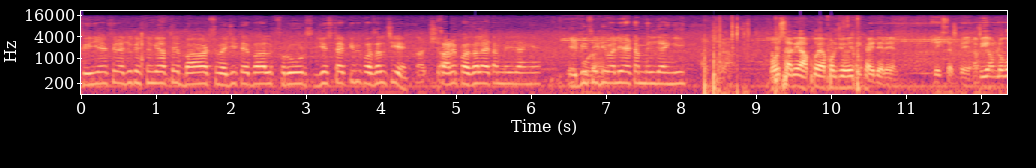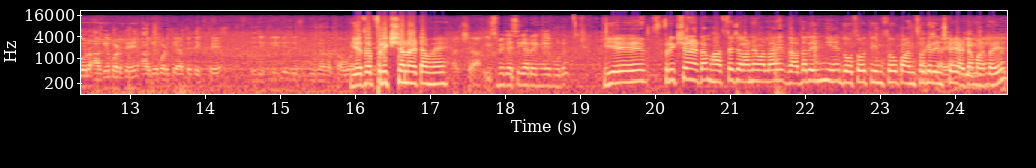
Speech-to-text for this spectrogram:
फिर ये फिर एजुकेशन के आते हैं बर्ड्स वेजिटेबल फ्रूट्स जिस टाइप की भी पजल चाहिए। अच्छा। सारे पजल आइटम मिल जाएँगे। एबीसीडी वाली आइटम मिल जाएँगी। अच्छा। बहुत सारे आपको यहाँ पर जो है दिखाई दे रहे हैं देख सकते हैं। अभी हम लोग और आगे बढ़ते हैं आगे बढ़ के यहाँ पे देखते हैं। ये देख लीजिए जैसे पूरा रखा हुआ ये सब फ्रिक्शन आइटम है। अच्छा इसमें कैसे क्या रहेंगे ये पूरे? ये फ्रिक्शन आइटम हाथ से चलाने वाला है ज़्यादा रेंज नहीं है 200 300 500 के अच्छा, रेंज का यानी आइटम आता है।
